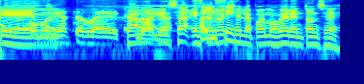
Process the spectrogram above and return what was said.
Eh, Vos podrías ser la ex. Java, Lola. esa, esta Sí, noche sí. la podemos ver entonces.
